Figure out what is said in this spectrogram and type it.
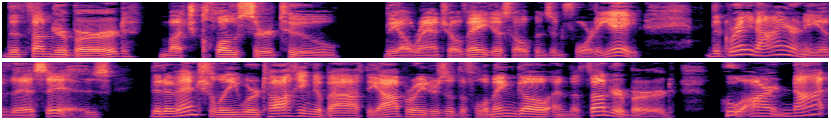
The Thunderbird, much closer to the El Rancho Vegas, opens in 48. The great irony of this is that eventually we're talking about the operators of the Flamingo and the Thunderbird, who are not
